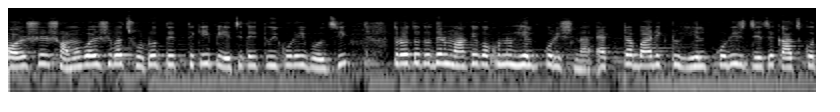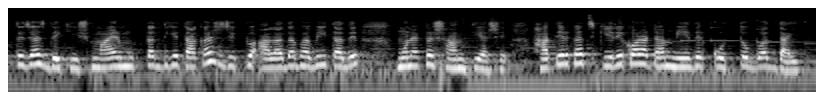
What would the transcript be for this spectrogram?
বয়সের সমবয়সী বা ছোটোদের থেকেই পেয়েছি, তাই তুই করেই বলছি। তোরা তো তোদের মাকে কখনো হেল্প করিস না। একটা বার একটু হেল্প করিস, যে যে কাজ করতে যাস, দেখিস। মায়ের মুখটার দিকে তাকাস, যে একটু আলাদাভাবেই তাদের মনে একটা শান্তি আসে। হাতের কাজ কেড়ে করাটা মেয়েদের কর্তব্য আর দায়িত্ব।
